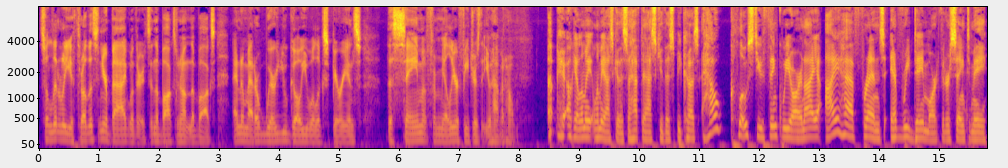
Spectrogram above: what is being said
So literally you throw this in your bag whether it's in the box or not in the box and no matter where you go you will experience the same familiar features that you have at home. Okay, okay. Let me let me ask you this. I have to ask you this because how close do you think we are? And I I have friends every day, Mark, that are saying to me,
